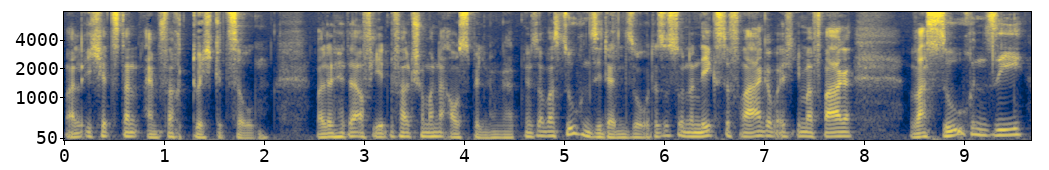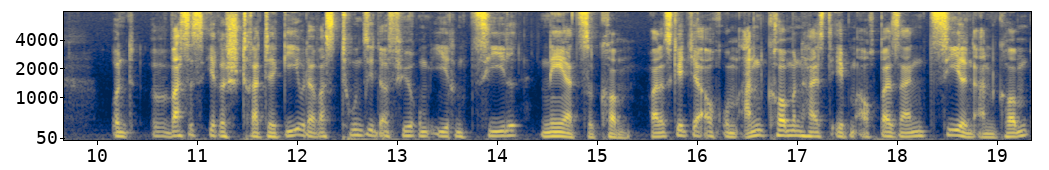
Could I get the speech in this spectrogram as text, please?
weil ich jetzt dann einfach durchgezogen. Weil dann hätte er auf jeden Fall schon mal eine Ausbildung gehabt. So, was suchen Sie denn so? Das ist so eine nächste Frage, weil ich immer frage, was suchen Sie und was ist Ihre Strategie oder was tun Sie dafür, um Ihrem Ziel näher zu kommen? Weil es geht ja auch um Ankommen, heißt eben auch bei seinen Zielen ankommen.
